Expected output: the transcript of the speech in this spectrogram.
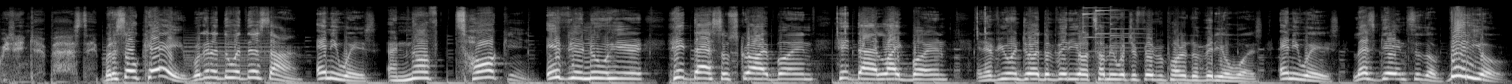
We didn't get past it. But it's okay. We're going to do it this time. Anyways, enough talking. If you're new here, hit that subscribe button, hit that like button. And if you enjoyed the video, tell me what your favorite part of the video was. Anyways, let's get into the video.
